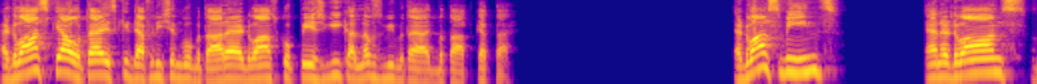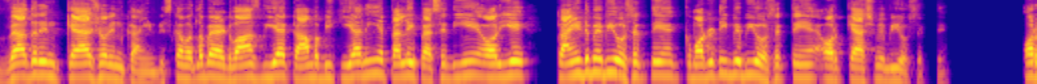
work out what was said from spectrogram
एडवांस क्या होता है? इसकी डेफिनेशन वो बता रहा है। एडवांस को पेशगी का लफ्ज भी बताया, बता, कहता है। Advance means an advance whether in cash और इन काइंड इसका मतलब है एडवांस दिया है, काम अभी किया नहीं है, पहले ही पैसे दिए हैं, और ये काइंड में भी हो सकते हैं कमोडिटी में भी हो सकते हैं, और कैश में भी हो सकते हैं। और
